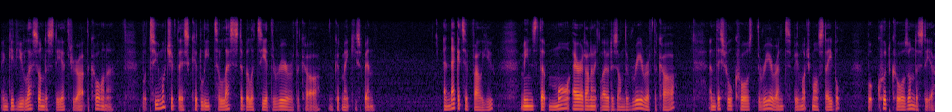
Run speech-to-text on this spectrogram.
and give you less understeer throughout the corner. But too much of this could lead to less stability at the rear of the car and could make you spin. A negative value means that more aerodynamic load is on the rear of the car, and this will cause the rear end to be much more stable but could cause understeer.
